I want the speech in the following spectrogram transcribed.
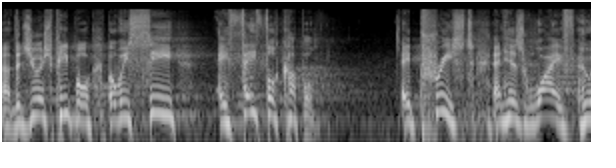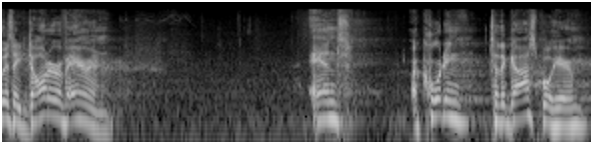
uh, the Jewish people, but we see a faithful couple, a priest and his wife, who is a daughter of Aaron. And according to the gospel here,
